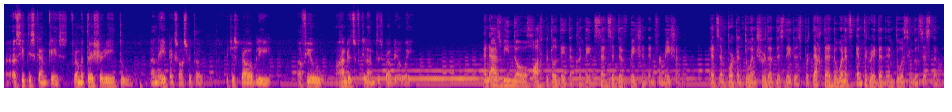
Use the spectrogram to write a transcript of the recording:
a CT scan case from a tertiary to an apex hospital, which is probably a few hundreds of kilometers probably away. And as we know, hospital data contains sensitive patient information. It's important to ensure that this data is protected when it's integrated into a single system.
